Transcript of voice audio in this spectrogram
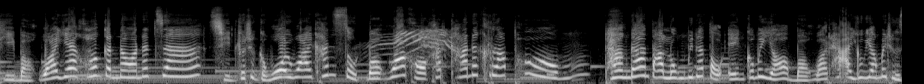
ที่บอกว่าแยกห้องกันนอนนะจ๊ะ ชินก็ถึงกับโวยวายขั้นสุดบอกว่าขอคัดค้านนะครับผม ทางด้านตาลุงมินาโตะเองก็ไม่ยอมบอกว่าถ้าอายุยังไม่ถึง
